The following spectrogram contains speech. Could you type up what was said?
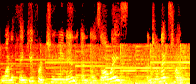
want to thank you for tuning in. And as always, until next time.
